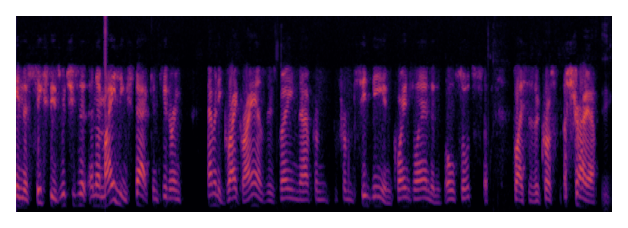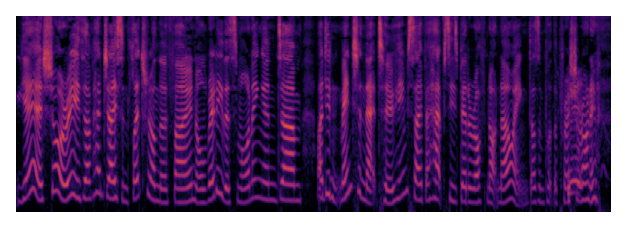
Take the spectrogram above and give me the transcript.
in the 60s, which is an amazing stat considering how many great greyhounds there's been uh, from from Sydney and Queensland and all sorts places across Australia. Yeah, sure is. I've had Jason Fletcher on the phone already this morning, and um, I didn't mention that to him, so perhaps he's better off not knowing. Doesn't put the pressure yeah. on him.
